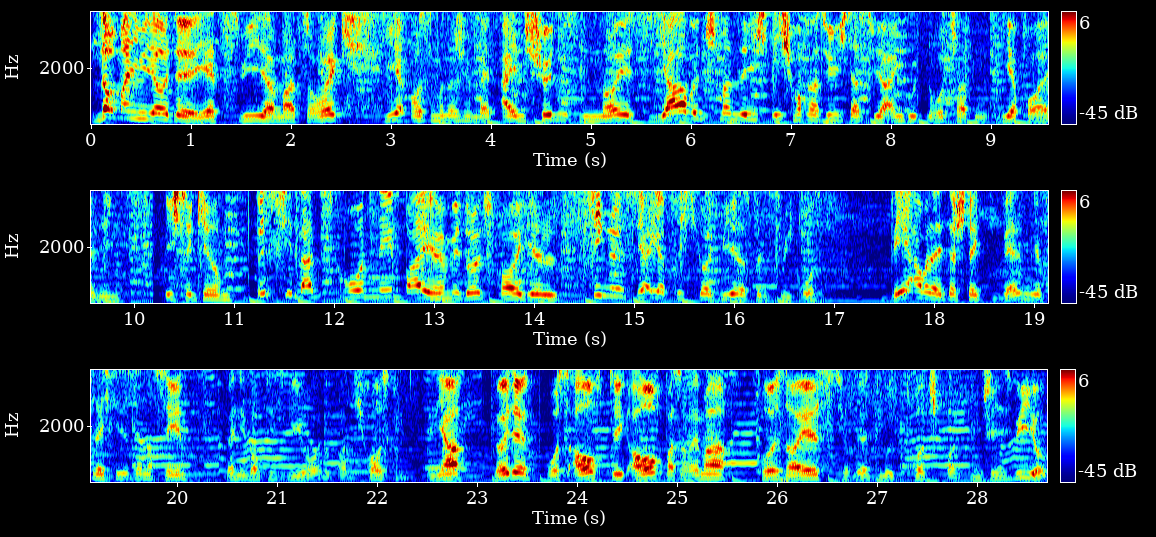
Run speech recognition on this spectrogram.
So, meine lieben Leute, jetzt wieder mal zurück hier aus dem wunderschönen Bett. Ein schönes neues Jahr wünscht man sich. Ich hoffe natürlich, dass wir einen guten Rutsch hatten. Ihr vor allen Dingen. Ich trinke hier noch ein bisschen Landskronen nebenbei. Hören wir deutschsprachige Singles. Ja, ihr habt richtig gehört, wir. Das Bett ist ziemlich groß. Wer aber dahinter steckt, werden wir vielleicht dieses Jahr noch sehen, wenn überhaupt dieses Video ordentlich rauskommt. Wenn ja, Leute, Prost auf, Klick auf, was auch immer. Frohes Neues. Ich hoffe, ihr habt einen guten Rutsch und ein schönes Video.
